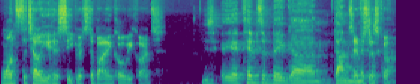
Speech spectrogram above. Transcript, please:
wants to tell you his secrets to buying Kobe cards. He's, yeah, Tim's a big um, Donovan San Mitchell Francisco. fan.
